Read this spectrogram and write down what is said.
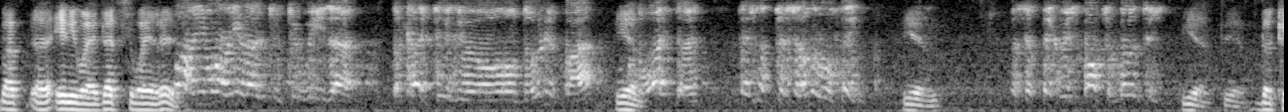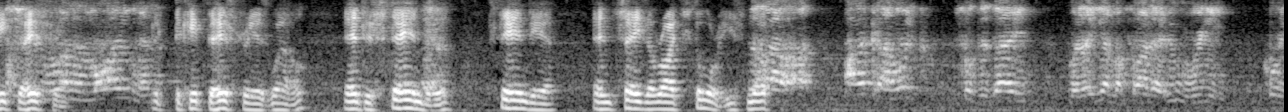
But uh, anyway, that's the way it is. Well, you want, you know, to, to be the, the coach or the Uri part, Yeah. or the white that's not just a little thing. Yeah, It's a big responsibility. yeah, yeah. To keep the history, and, to, to keep the history as well, and to stand there, stand there, and say the right stories. Not I, I can't wait for the day when they're going to find out who really Kuri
